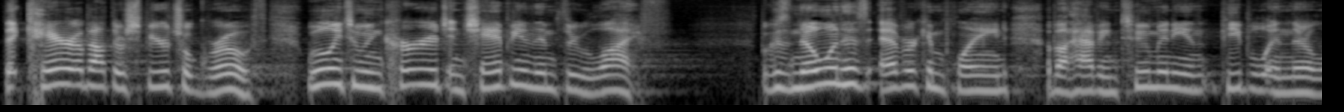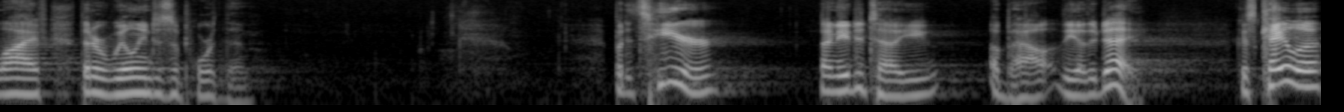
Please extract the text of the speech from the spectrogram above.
that care about their spiritual growth, willing to encourage and champion them through life. Because no one has ever complained about having too many people in their life that are willing to support them. But it's here that I need to tell you about the other day. Because Kayla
